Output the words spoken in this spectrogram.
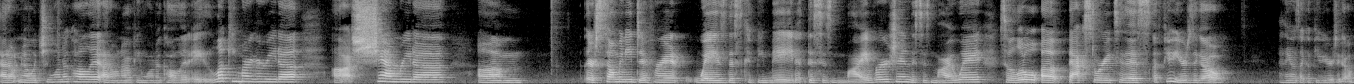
I don't know what you want to call it. I don't know if you want to call it a lucky margarita, a shamrita. Um, there's so many different ways this could be made. This is my version. This is my way. So a little uh, backstory to this. A few years ago, I think it was like a few years ago,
